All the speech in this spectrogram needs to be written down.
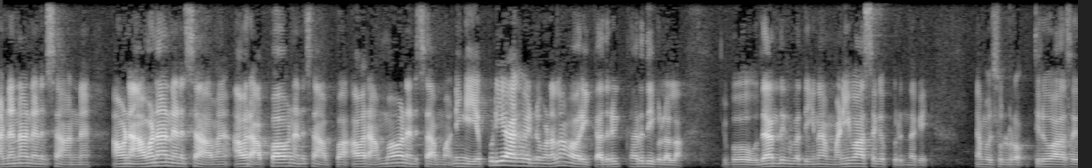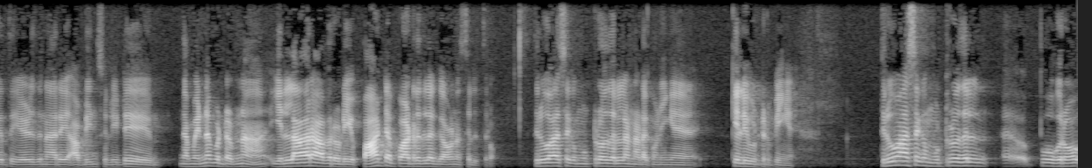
அண்ணனா நினச்சா அண்ணன் அவனை அவனா நினச்சா அவன் அவர் அப்பாவை நினச்சா அப்பா அவர் அம்மாவை நினச்சா அம்மா நீங்கள் எப்படியாக வேண்டுமானாலும் அவரை கருதி கருதி கொள்ளலாம். இப்போது உதாரணத்துக்கு பார்த்தீங்கன்னா மணிவாசக பெருந்தகை நம்ம சொல்கிறோம் திருவாசகத்தை எழுதினாரு அப்படின்னு சொல்லிட்டு நம்ம என்ன பண்ணுறோம்னா எல்லாரும் அவருடைய பாட்டை பாடுறதுல கவனம் செலுத்துகிறோம் திருவாசக முற்றோதெல்லாம் நடக்கும். நீங்கள் கேள்விப்பட்டிருப்பீங்க. திருவாசகம் முற்றுவதல் போகிறோம்.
